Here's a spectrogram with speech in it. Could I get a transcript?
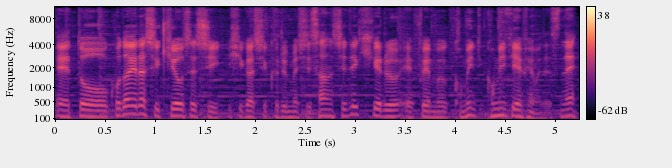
えっ、と小平市清瀬市東久留米市3市で聴ける FM コミュニコミュニティ FM ですね、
